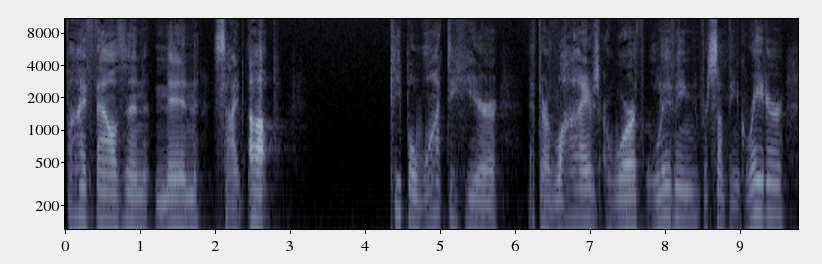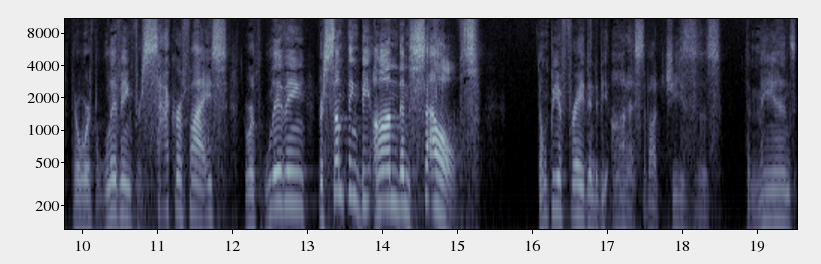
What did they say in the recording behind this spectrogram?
5,000 men signed up. People want to hear that their lives are worth living for something greater. They're worth living for sacrifice. They're worth living for something beyond themselves. Don't be afraid then to be honest about Jesus' demands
